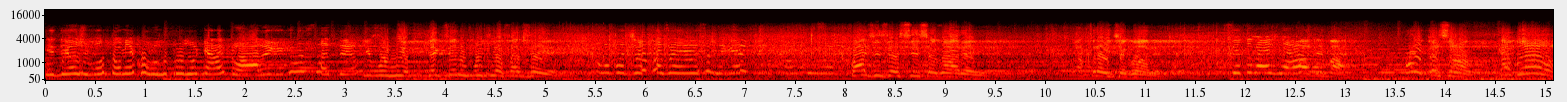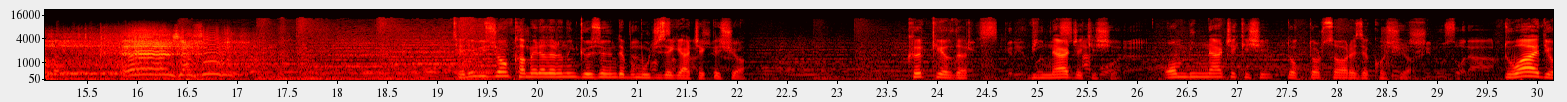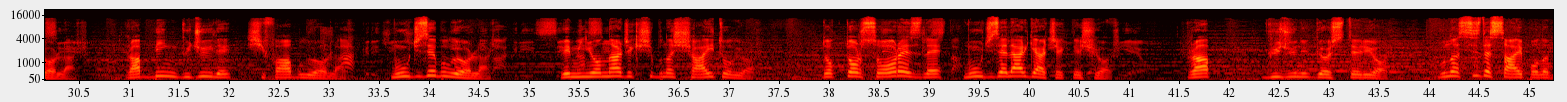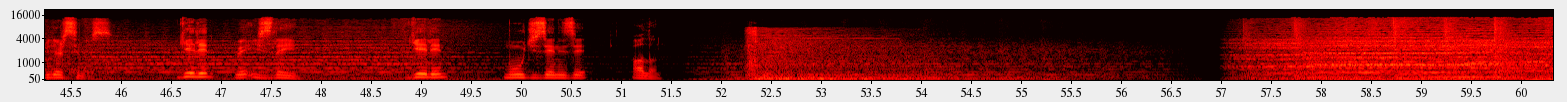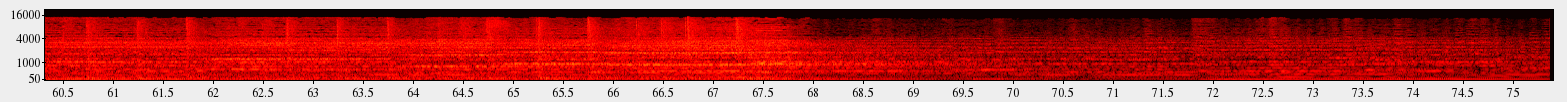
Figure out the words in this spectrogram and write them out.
E Deus voltou minha coluna para o lugar agora. Graças a Deus. Que bonito. O que, é que você não podia fazer? Eu não podia fazer isso, ninguém aqui. Faz exercício agora aí. Pra frente agora. Sinto mais Vai nada. lá embaixo. Aí, pessoal. Acabou. Ê, Jesus. Televizyon kameralarının göz önünde bu mucize gerçekleşiyor. 40 yıldır binlerce kişi, on binlerce kişi Doktor Suarez'e koşuyor. Dua ediyorlar. Rabbin gücüyle şifa buluyorlar. Mucize buluyorlar. Ve milyonlarca kişi buna şahit oluyor. Doktor Suarez'le mucizeler gerçekleşiyor. Rab gücünü gösteriyor. Buna siz de sahip olabilirsiniz. Gelin ve izleyin. Gelin mucizenizi alın.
